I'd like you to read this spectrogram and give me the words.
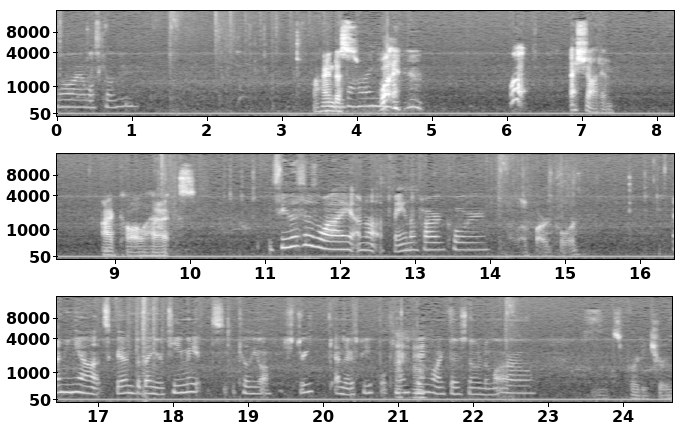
Well, I almost killed you. Behind us. Behind you. what? What? I shot him. I call hacks. See, this is why I'm not a fan of hardcore. Love hardcore. I mean, yeah, it's good, but then your teammates kill you off your streak, and there's people mm-hmm. camping like there's no tomorrow. It's pretty true.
